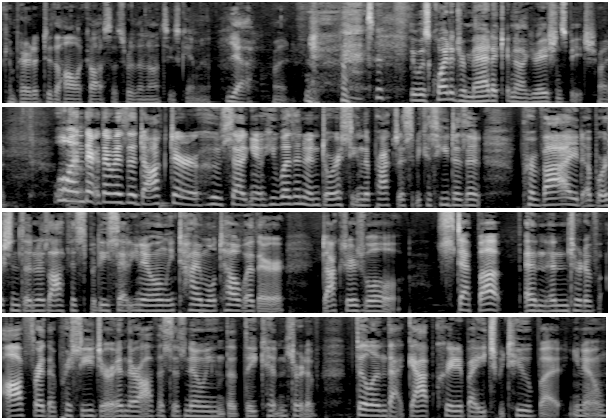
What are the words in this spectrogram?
Compared it to the Holocaust, that's where the Nazis came in. Yeah, Right. it was quite a dramatic inauguration speech. Right. Well, and there there was a doctor who said, you know, he wasn't endorsing the practice because he doesn't provide abortions in his office, but he said, you know, only time will tell whether doctors will step up and, and sort of offer the procedure in their offices, knowing that they can sort of fill in that gap created by HB2. But you know,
